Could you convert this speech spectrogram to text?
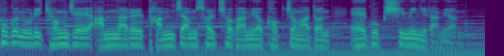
혹은 우리 경제의 앞날을 밤잠 설쳐가며 걱정하던 애국 시민이라면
